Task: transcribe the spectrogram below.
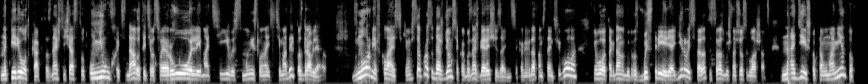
наперед как-то, знаешь, сейчас вот унюхать, да, вот эти вот свои роли, мотивы, смыслы, найти модель, поздравляю. В норме, в классике мы просто дождемся, как бы, знаешь, горячей задницы. Когда там станет фигово, вот, тогда надо будет просто быстрее реагировать, и тогда ты сразу будешь на все соглашаться. Надеюсь, что к тому моменту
